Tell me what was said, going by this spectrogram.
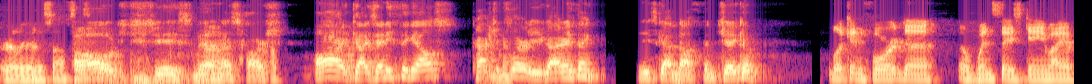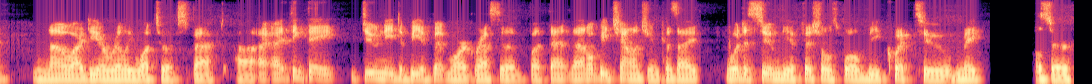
earlier this offseason. Oh, jeez, man, that's harsh. All right, guys, anything else? Patrick Flaherty, you got anything? He's got nothing. Jacob? Looking forward to a Wednesday's game. I have no idea really what to expect. Uh, I, I, think they do need to be a bit more aggressive, but that that'll be challenging because I would assume the officials will be quick to make or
